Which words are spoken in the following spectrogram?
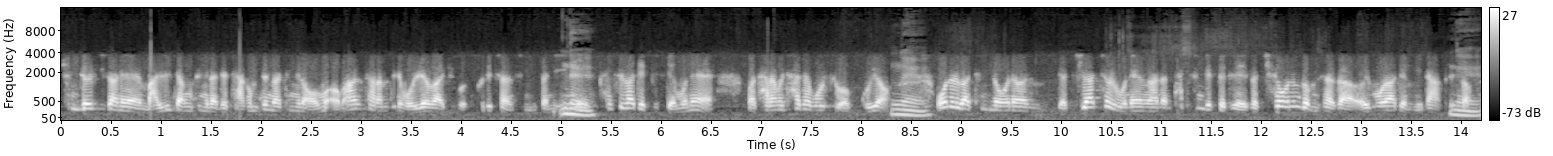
춘절 기간에 만리장성이나 이제 자금증 같은 경우는 어마, 어마한 사람들이 몰려가지고 그렇지 않습니까? 이게 네. 폐쇄가 됐기 때문에 뭐 사람을 찾아볼 수 없고요. 네. 오늘 같은 경우는 이제 지하철 운행하는 탑승객들에 대해서 체온 검사가 의무화됩니다. 그래서 네.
